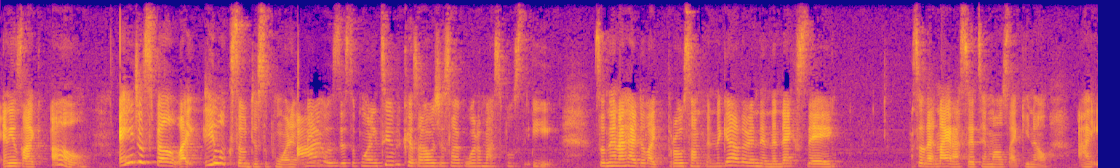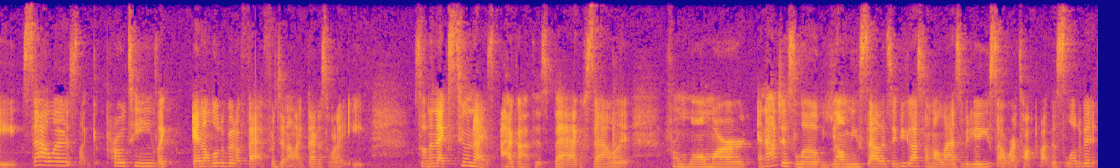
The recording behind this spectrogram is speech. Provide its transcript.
And he's like oh. And he just felt like he looked so disappointed. I was disappointed too because i was just like what am i supposed to eat? So then i had to like throw something together and then the next day so that night i said to him i was like you know i eat salads like proteins like and a little bit of fat for dinner like that is what i eat so the next two nights i got this bag of salad from Walmart and I just love yummy salads. If you guys saw my last video, you saw where I talked about this a little bit.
